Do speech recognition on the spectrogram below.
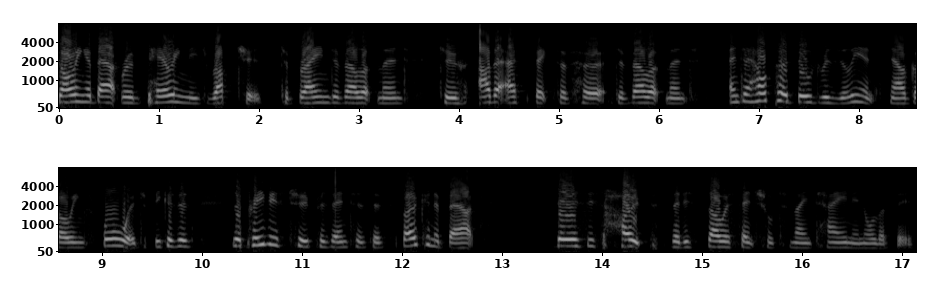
going about repairing these ruptures to brain development, to other aspects of her development, and to help her build resilience now going forward? Because as the previous two presenters have spoken about, there is this hope that is so essential to maintain in all of this.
